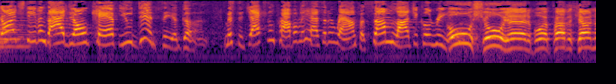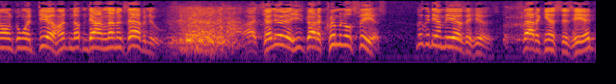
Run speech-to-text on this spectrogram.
George Stevens, I don't care if you did see a gun. Mr. Jackson probably has it around for some logical reason. Oh, sure, yeah. The boy probably counting on going deer hunting up and down Lenox Avenue. I tell you, he's got a criminal's fierce. Look at them ears of his, flat against his head.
